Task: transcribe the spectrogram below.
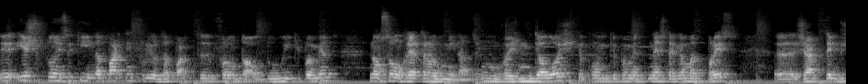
estes botões aqui na parte inferior da parte frontal do equipamento não são retroiluminados, não vejo muita lógica para um equipamento nesta gama de preço, eh, já que temos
